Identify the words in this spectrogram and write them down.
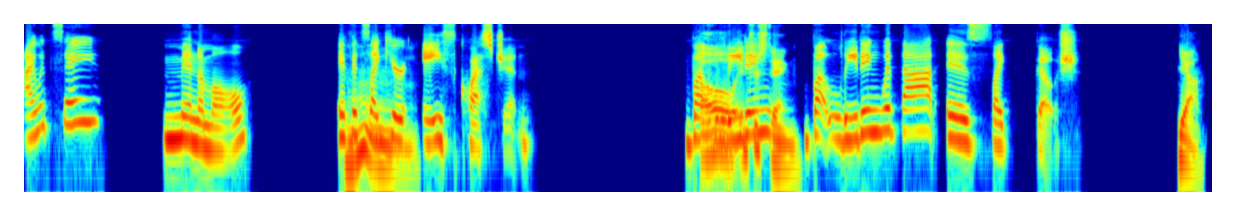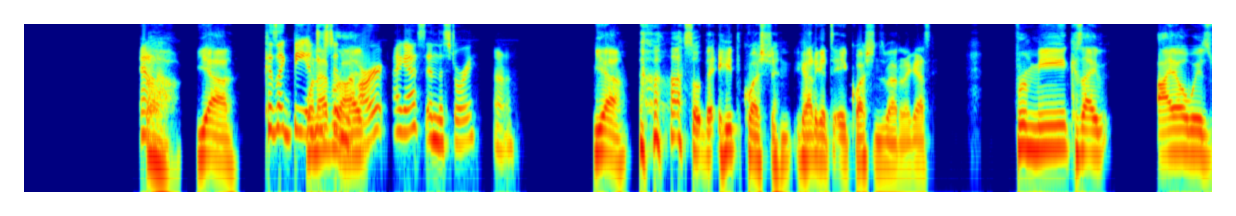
I would say minimal if it's like your Hmm. eighth question. But oh, leading interesting. but leading with that is like gauche. Yeah. I don't know. Yeah. Because like be interested in the I've- art, I guess, in the story. I don't know. Yeah. so the eighth question, you got to get to eight questions about it, I guess. For me, because I, I always,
